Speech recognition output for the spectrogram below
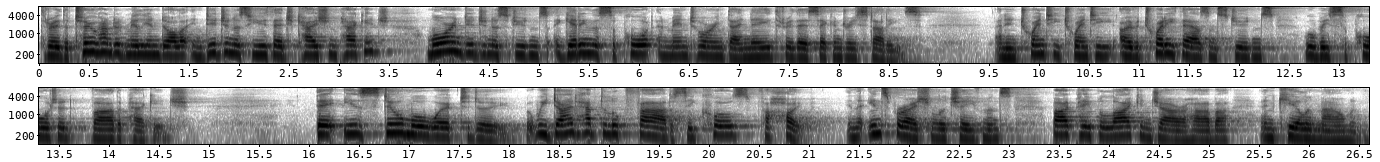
Through the $200 million Indigenous Youth Education Package, more Indigenous students are getting the support and mentoring they need through their secondary studies. And in 2020, over 20,000 students will be supported via the package. There is still more work to do, but we don't have to look far to see cause for hope in the inspirational achievements by people like Njara Harbour and Keelen Mailman,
